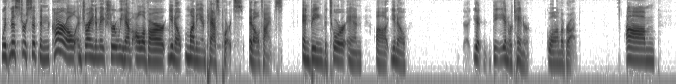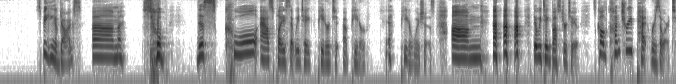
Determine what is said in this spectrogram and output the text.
with Mr. Sith and Carl and trying to make sure we have all of our, you know, money and passports at all times and being the tour and uh, you know, the entertainer while I'm abroad. Um speaking of dogs, um so this cool ass place that we take Peter to uh, Peter Peter wishes um that we take Buster to. It's called Country Pet Resort.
